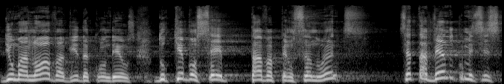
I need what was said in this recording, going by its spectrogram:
de uma nova vida com Deus do que você estava pensando antes? Você está vendo como esses,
